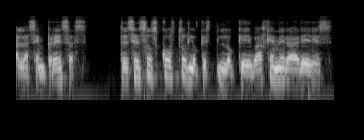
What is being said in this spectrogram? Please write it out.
a las empresas. Entonces esos costos lo que, lo que va a generar es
